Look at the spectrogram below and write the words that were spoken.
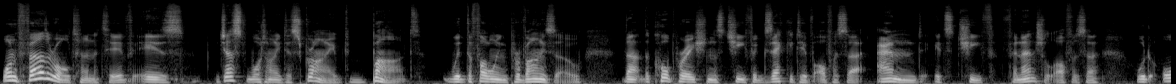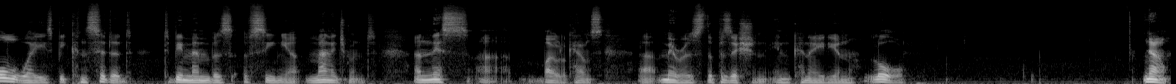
One further alternative is just what I described, but with the following proviso that the corporation's chief executive officer and its chief financial officer would always be considered to be members of senior management. And this, uh, by all accounts, uh, mirrors the position in Canadian law. Now,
